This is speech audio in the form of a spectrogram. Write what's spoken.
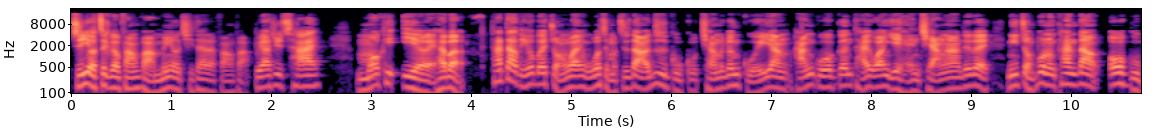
只有这个方法，没有其他的方法，不要去猜。Market ear，好不？它到底会不会转弯？我怎么知道？日股股强的跟鬼一样，韩国跟台湾也很强啊，对不对？你总不能看到欧股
